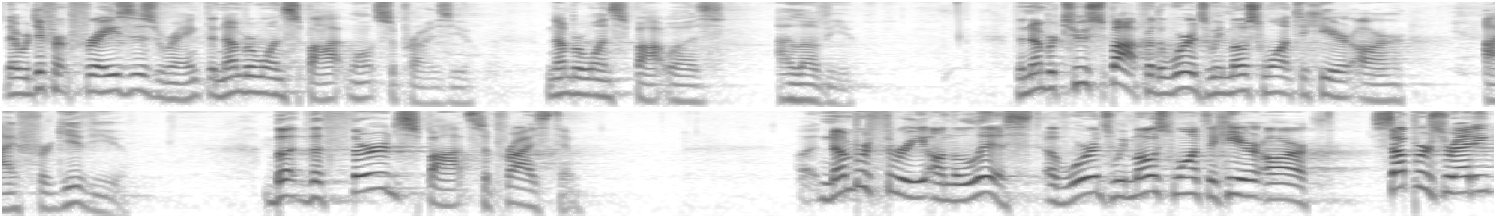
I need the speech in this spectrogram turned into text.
there were different phrases ranked. The number one spot won't surprise you Number one spot was, I love you. The number two spot for the words we most want to hear are, I forgive you. But the third spot surprised him. Uh, number three on the list of words we most want to hear are, Supper's ready.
